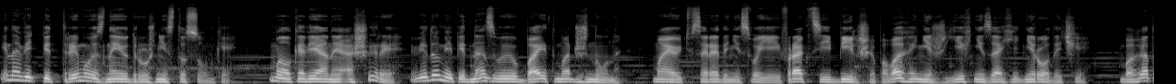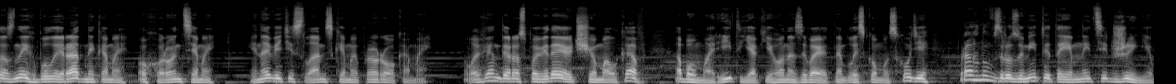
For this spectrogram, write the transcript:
і навіть підтримує з нею дружні стосунки. Малкавіани Ашири відомі під назвою Байт Маджнун, мають всередині своєї фракції більше поваги, ніж їхні західні родичі. Багато з них були радниками, охоронцями і навіть ісламськими пророками. Легенди розповідають, що Малкав або Маріт, як його називають на Близькому Сході, прагнув зрозуміти таємниці джинів.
